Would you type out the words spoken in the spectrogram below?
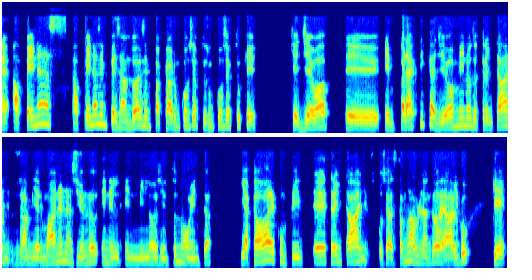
eh, apenas, apenas empezando a desempacar un concepto. Es un concepto que, que lleva eh, en práctica, lleva menos de 30 años. O sea, mi hermana nació en, en, el, en 1990 y acaba de cumplir 30 eh, años. O sea, estamos hablando de algo que,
